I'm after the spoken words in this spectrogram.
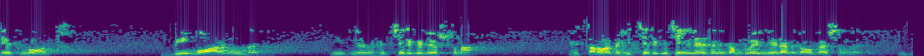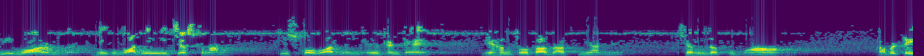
take note be warned నీకు నేను హెచ్చరిక చేస్తున్నా. తర్వాత హెచ్చరిక చేయలేదని కంప్లైంట్ చేయడానికి అవకాశం లేదు. బీ వార్న్డ్ నీకు వార్నింగ్ ఇచ్చేస్తున్నాను. తీసుకో వార్నింగ్. ఏమిటంటే దేహంతో తాదాత్మ్యాన్ని చందకుమా కాబట్టి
